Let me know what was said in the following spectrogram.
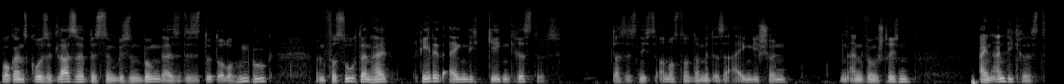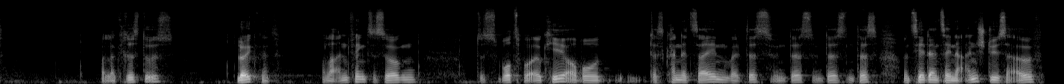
War ganz große Klasse, bis zu ein bisschen Punkt, also das ist totaler Humbug. Und versucht dann halt, redet eigentlich gegen Christus. Das ist nichts anderes. Und damit ist er eigentlich schon, in Anführungsstrichen, ein Antichrist. Weil er Christus leugnet. Weil er anfängt zu sagen, das war zwar okay, aber das kann nicht sein, weil das und das und das und das. Und zählt dann seine Anstöße auf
